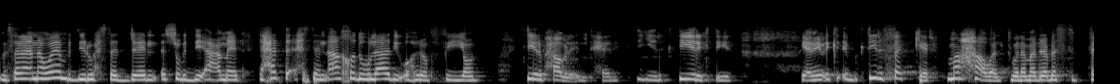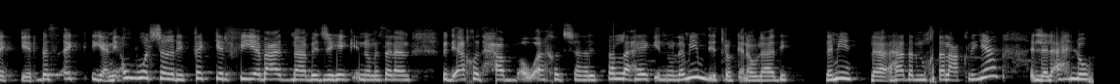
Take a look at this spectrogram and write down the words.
مثلا أنا وين بدي أروح سجل؟ إيش بدي أعمل؟ لحتى أحسن أخذ أولادي وأهرب فيهم. كثير بحاول أنتحر كثير كثير كثير يعني كثير بفكر ما حاولت ولا مرة بس بفكر بس أك يعني أول شغله بفكر فيها بعد ما بيجي هيك إنه مثلا بدي آخذ حب أو آخذ شغله بطلع هيك إنه لمين بدي أترك أنا أولادي؟ لمين؟ لهذا المختل عقليا إلا لأهله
